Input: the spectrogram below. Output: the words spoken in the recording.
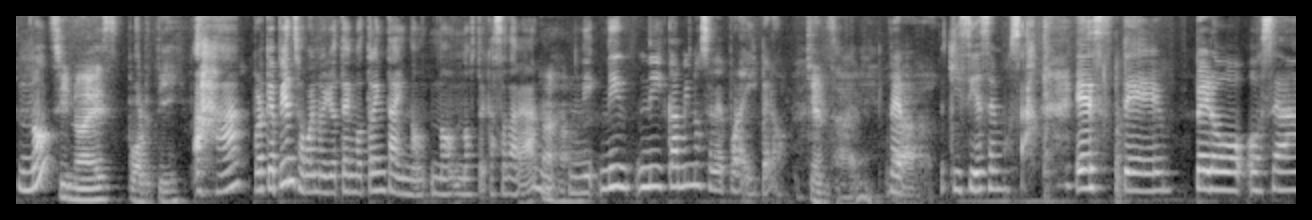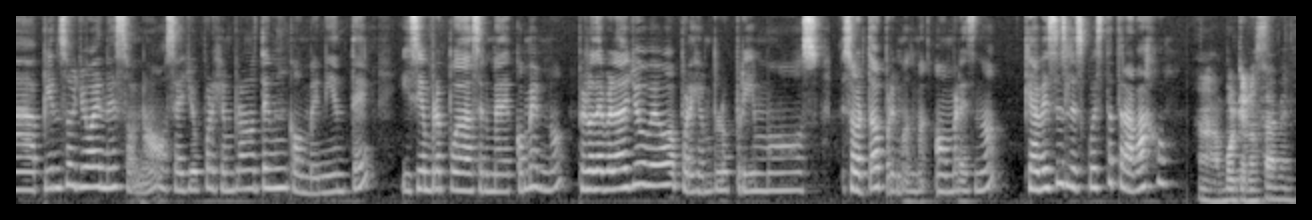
¿No? Si no es por ti. Ajá, porque pienso, bueno, yo tengo 30 y no, no, no estoy casada, ¿verdad? Ni, ni, ni, camino se ve por ahí, pero... ¿Quién sabe? Pero ah. quisiésemos. Ah, este, pero, o sea, pienso yo en eso, ¿no? O sea, yo, por ejemplo, no tengo inconveniente y siempre puedo hacerme de comer, ¿no? Pero de verdad yo veo, por ejemplo, primos, sobre todo primos hombres, ¿no? Que a veces les cuesta trabajo Ah, porque no saben.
